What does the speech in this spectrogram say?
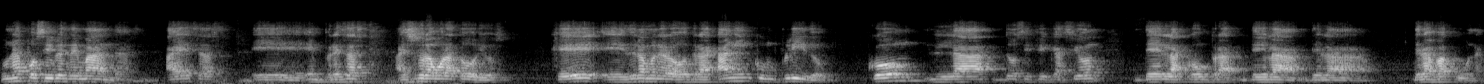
unas posibles demandas a esas eh, empresas, a esos laboratorios que de una manera u otra han incumplido con la dosificación de la compra de, la, de, la, de las vacunas.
